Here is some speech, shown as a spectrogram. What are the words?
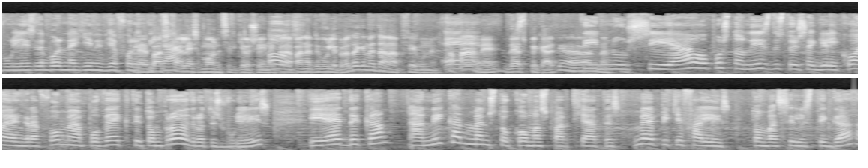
Βουλής. Δεν μπορεί να γίνει Δεν διαφορετικά. μπορεί να του καλέσει μόνη της δικαιοσύνης. Πρέπει να Όχι. πάνε από τη Βουλή πρώτα και μετά να φύγουν. θα Ε, πάνε, δεν θα του πει κάτι. αλλά Στην ναι. ουσία, όπως τονίζεται στο εισαγγελικό έγγραφο, με αποδέκτη τον πρόεδρο της Βουλής, οι 11 ανήκαν μεν στο κόμμα Σπαρτιάτες με επικεφαλής τον Βασίλη Στίγκα,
